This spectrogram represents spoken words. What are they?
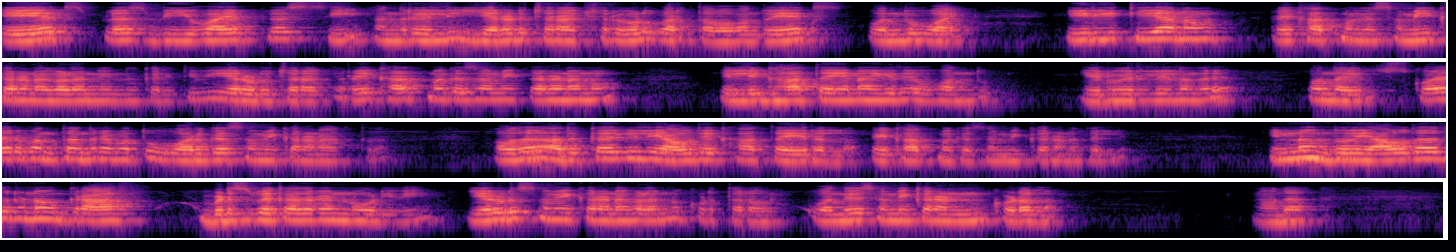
A x plus b y plus c ಅಂದರೆ ಇಲ್ಲಿ ಎರಡು ಚರಾಕ್ಷರಗಳು ಬರ್ತಾವೆ. ಒಂದು ಎಕ್ಸ್ ಒಂದು ವೈ ಈ ರೀತಿಯ ನಾವು ರೇಖಾತ್ಮಕ ಸಮೀಕರಣಗಳನ್ನು ಕರಿತೀವಿ. ಎರಡು ಚರ ರೇಖಾತ್ಮಕ ಸಮೀಕರಣನು ಇಲ್ಲಿ ಘಾತ ಏನಾಗಿದೆ? ಒಂದು. ಏನು ಇರಲಿಲ್ಲ ಅಂದರೆ ಒಂದಾಗಿದೆ ಸ್ಕ್ವೇರ್ ಬಂತಂದರೆ ಮತ್ತು ವರ್ಗ ಸಮೀಕರಣ ಆಗ್ತದೆ. ಹೌದಾ? ಅದಕ್ಕಾಗಿ ಇಲ್ಲಿ ಯಾವುದೇ ಖಾತ ಇರಲ್ಲ ಏಕಾತ್ಮಕ ಸಮೀಕರಣದಲ್ಲಿ. ಇನ್ನೊಂದು, ಯಾವುದಾದ್ರೂ ನಾವು ಗ್ರಾಫ್ ಬಿಡಿಸ್ಬೇಕಾದ್ರೆ ನೋಡಿವಿ. ಎರಡು ಸಮೀಕರಣಗಳನ್ನು ಕೊಡ್ತಾರೆ ಅವರು. ಒಂದೇ ಸಮೀಕರಣ ಕೊಡಲ್ಲ. ಹೌದಾ?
